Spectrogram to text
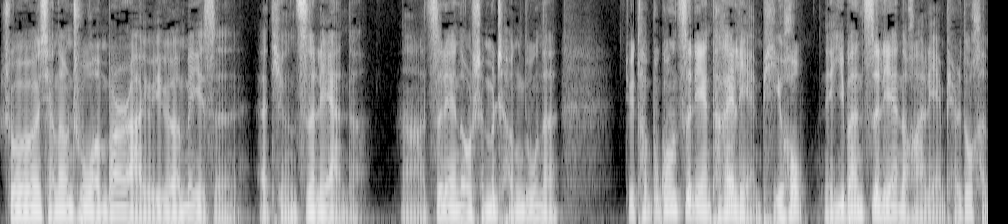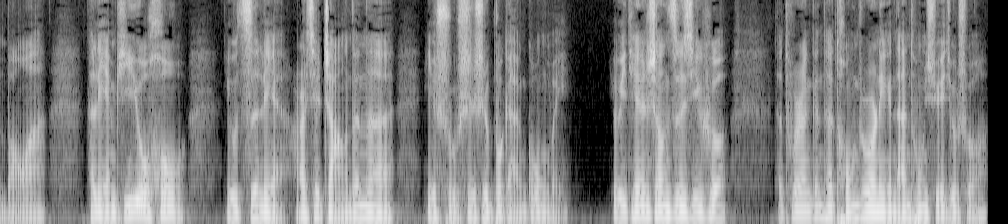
说想当初我们班啊有一个妹子还挺自恋的啊，自恋到什么程度呢？就他不光自恋，他还脸皮厚。那一般自恋的话，脸皮都很薄啊。他脸皮又厚又自恋，而且长得呢也属实是不敢恭维。有一天上自习课。他突然跟他同桌那个男同学就说：“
